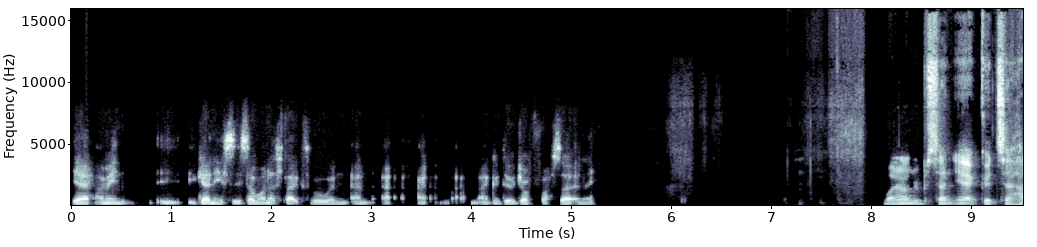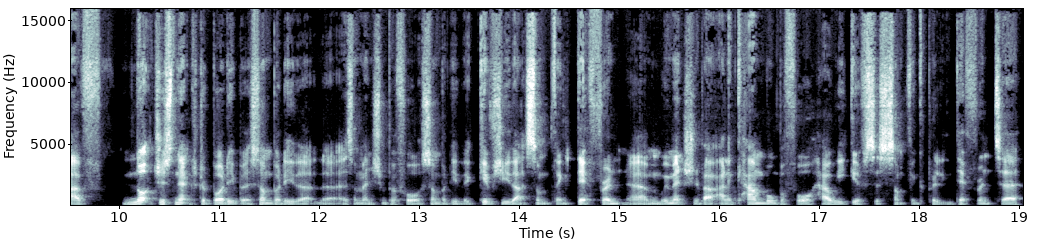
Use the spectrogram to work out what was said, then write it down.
yeah, I mean, again, he's, he's someone that's flexible and and, and can do a job for us certainly. One hundred percent. Yeah, good to have not just an extra body, but somebody that, that, as I mentioned before, somebody that gives you that something different. Um, we mentioned about Alan Campbell before, how he gives us something completely different to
